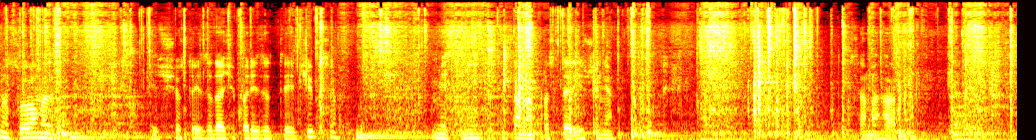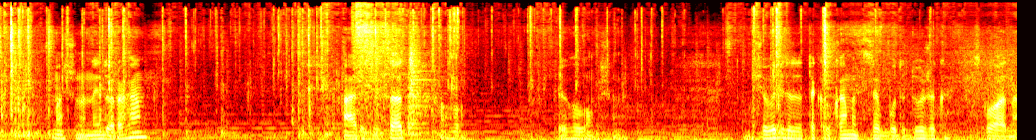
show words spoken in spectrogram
Простими словами, якщо стоїть задача порізати чіпси м'ясні, це саме просте рішення. Саме гарне. Машина недорога, а результат ого, приголомшений. Тому що вирізати так руками це буде дуже складно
